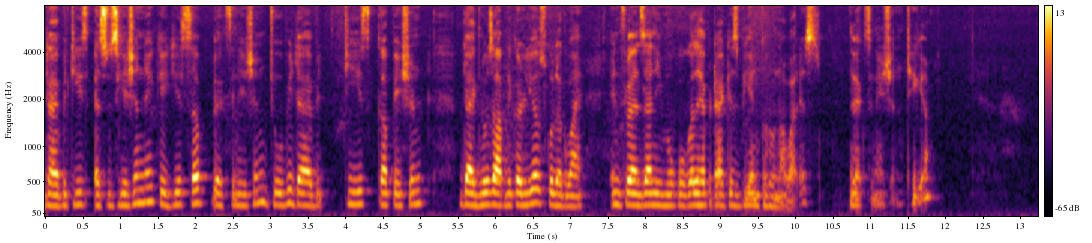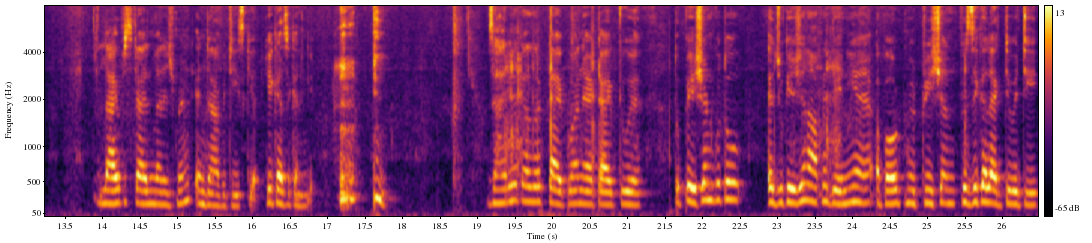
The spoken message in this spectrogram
डायबिटीज़ एसोसिएशन ने कि ये सब वैक्सीनेशन, जो भी डायबिटीज़ का पेशेंट डायग्नोज आपने कर लिया, उसको लगवाएँ। Influenza, pneumococcal hepatitis, B and corona virus vaccination, ठीक है? Lifestyle management in diabetes care, ये कैसे करेंगे? ज़ाहिर है कि अगर टाइप वन है, टाइप टू है तो पेशेंट को तो एजुकेशन आपने देनी है about nutrition physical activity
